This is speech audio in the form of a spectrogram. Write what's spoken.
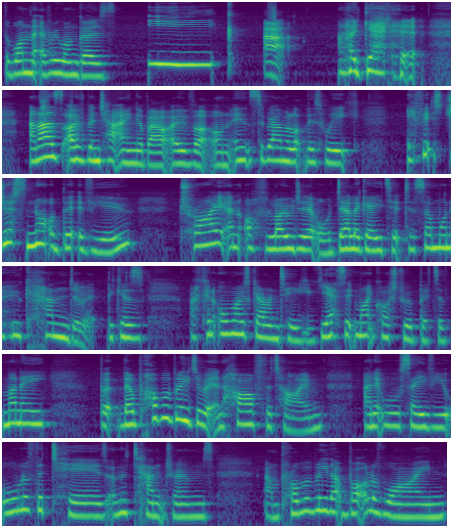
The one that everyone goes eek at. And I get it. And as I've been chatting about over on Instagram a lot this week, if it's just not a bit of you, try and offload it or delegate it to someone who can do it because I can almost guarantee you, yes, it might cost you a bit of money, but they'll probably do it in half the time and it will save you all of the tears and the tantrums and probably that bottle of wine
